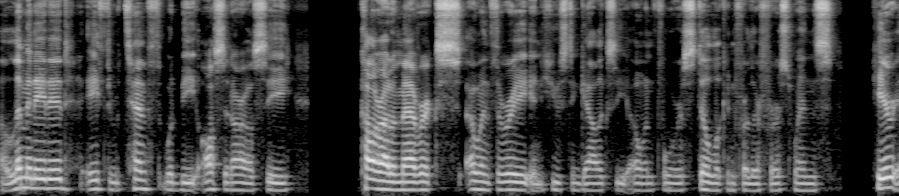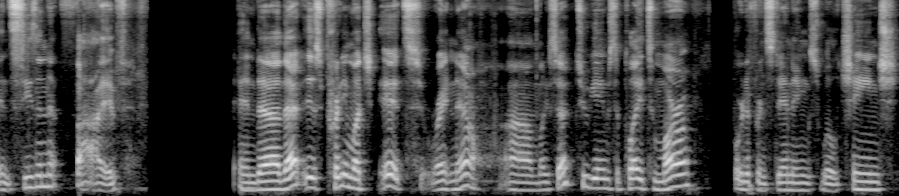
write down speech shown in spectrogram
eliminated 8th through 10th would be Austin RLC, Colorado Mavericks 0 3, and Houston Galaxy 0 4, still looking for their first wins here in season 5. And uh, that is pretty much it right now. Um, like I said, two games to play tomorrow. Four different standings will change.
